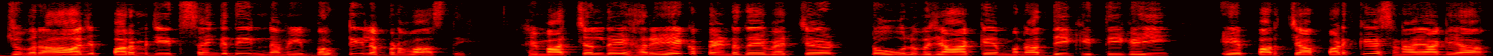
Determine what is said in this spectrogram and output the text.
ਯੁਵਰਾਜ ਪਰਮਜੀਤ ਸਿੰਘ ਦੀ ਨਵੀਂ ਬੌਟੀ ਲੱਭਣ ਵਾਸਤੇ ਹਿਮਾਚਲ ਦੇ ਹਰੇਕ ਪਿੰਡ ਦੇ ਵਿੱਚ ਢੋਲ ਵਜਾ ਕੇ ਮੁਨਾਦੀ ਕੀਤੀ ਗਈ। ਇਹ ਪਰਚਾ ਪੜ੍ਹ ਕੇ ਸੁਣਾਇਆ ਗਿਆ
